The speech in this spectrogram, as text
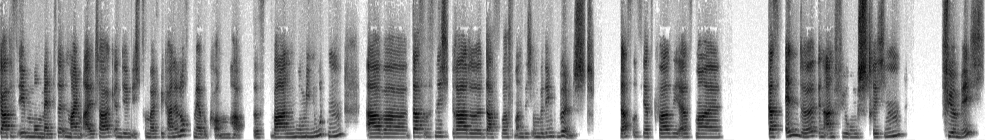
gab es eben Momente in meinem Alltag, in denen ich zum Beispiel keine Luft mehr bekommen habe. Das waren nur Minuten, aber das ist nicht gerade das, was man sich unbedingt wünscht. Das ist jetzt quasi erstmal das Ende in Anführungsstrichen für mich,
